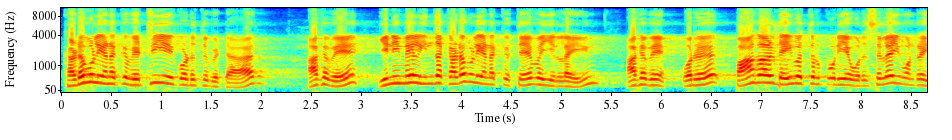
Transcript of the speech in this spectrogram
கடவுள் எனக்கு வெற்றியை கொடுத்து விட்டார். ஆகவே இனிமேல் இந்த கடவுள் எனக்கு தேவையில்லை. ஆகவே ஒரு பாகால் தெய்வத்திற்குரிய ஒரு சிலை ஒன்றை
